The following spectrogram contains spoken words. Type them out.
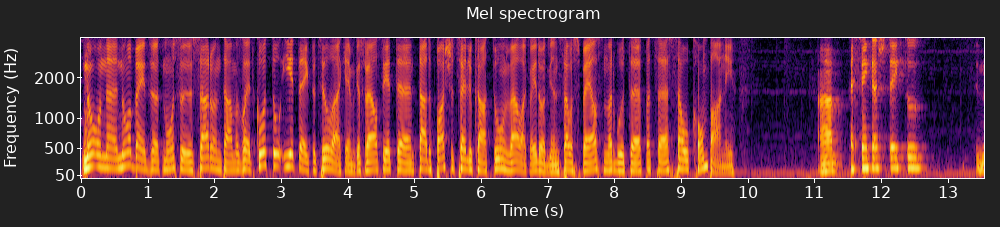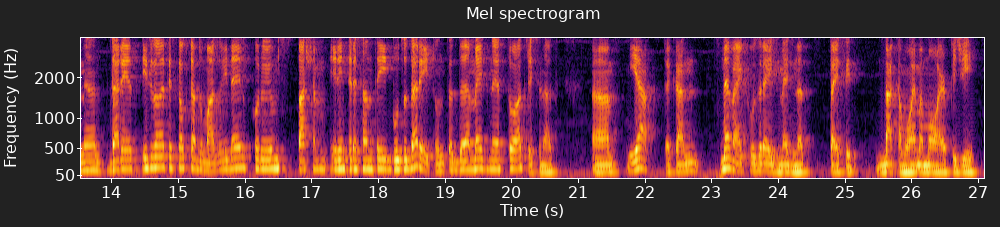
Nu, un uh, nobeidzot mūsu sarunu, tā mazliet, ko tu ieteiktu cilvēkiem, kas vēlas iet uh, tādu pašu ceļu kā tu un vēlāk veidot gan savas spēles, gan varbūt uh, pats savu kompāniju? Uh, es vienkārši teiktu, dariet, izvēlieties kaut kādu mazu ideju, kuru jums pašam ir interesanti būtu darīt, un tad uh, mēģiniet to atrisināt. Uh, jā, tā kā nevajag uzreiz mēģināt taisīt nākamo MMORPG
